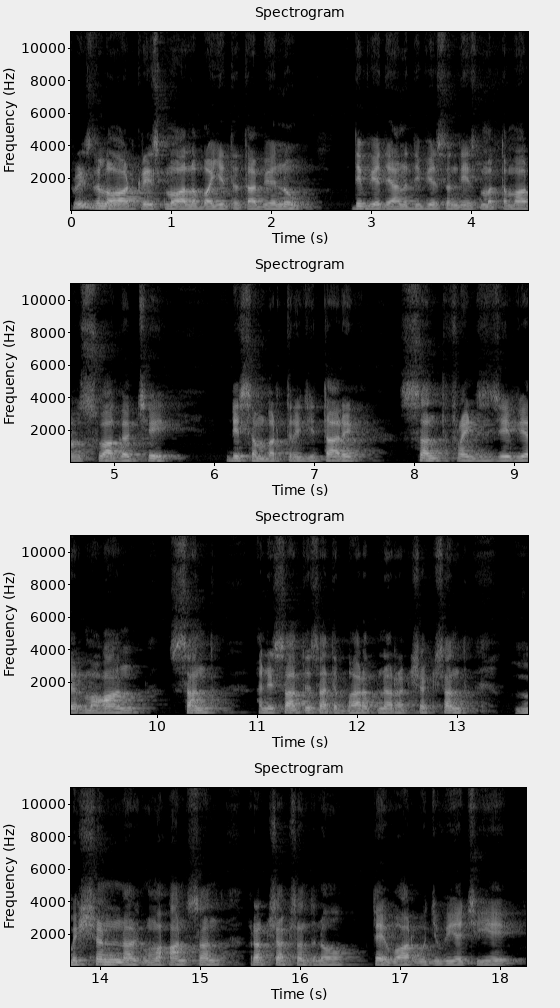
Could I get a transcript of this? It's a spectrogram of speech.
પ્રેઝ લોર્ડ ક્રિસ્મા અલભાઈએ તથા બહેનો દિવ્ય ધ્યાન દિવ્ય સંદેશમાં તમારું સ્વાગત છે ડિસેમ્બર ત્રીજી તારીખ સંત ફ્રેન્સિસ ઝેવિયર મહાન સંત અને સાથે સાથે ભારતના રક્ષક સંત મિશનના મહાન સંત રક્ષક સંતનો તહેવાર ઉજવીએ છીએ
